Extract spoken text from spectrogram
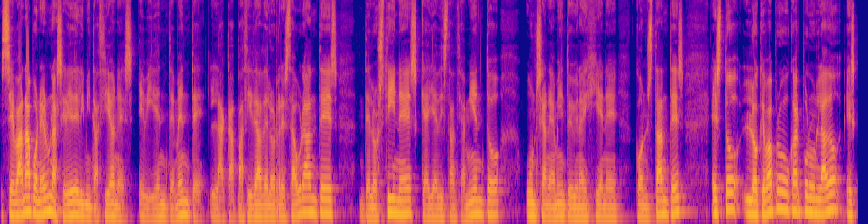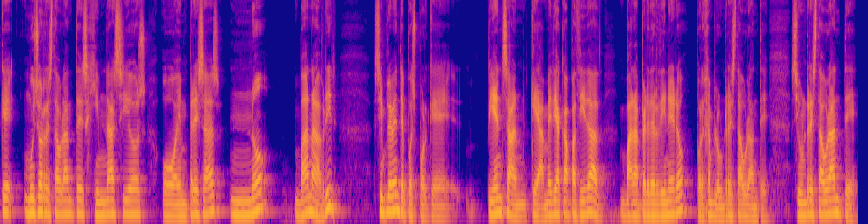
Se van a poner una serie de limitaciones, evidentemente, la capacidad de los restaurantes, de los cines, que haya distanciamiento, un saneamiento y una higiene constantes. Esto lo que va a provocar, por un lado, es que muchos restaurantes, gimnasios o empresas no van a abrir. Simplemente pues porque piensan que a media capacidad van a perder dinero. Por ejemplo, un restaurante. Si un restaurante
